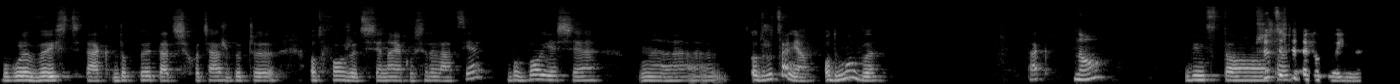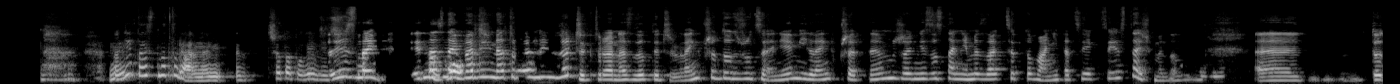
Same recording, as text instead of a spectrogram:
w ogóle wyjść, tak, dopytać chociażby, czy otworzyć się na jakąś relację, bo boję się e, odrzucenia, odmowy. Tak? No. Więc to. Wszyscy to... się tego boimy. No nie, to jest naturalne. Trzeba powiedzieć. To jest naj, jedna z najbardziej naturalnych rzeczy, która nas dotyczy. Lęk przed odrzuceniem i lęk przed tym, że nie zostaniemy zaakceptowani tacy, jak jesteśmy. No, e, to,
